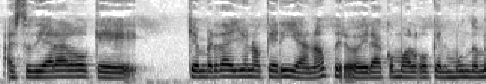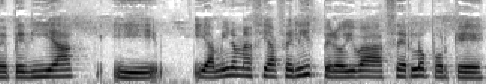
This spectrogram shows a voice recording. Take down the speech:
a estudiar algo que, que en verdad yo no quería, ¿no? Pero era como algo que el mundo me pedía y, y a mí no me hacía feliz, pero iba a hacerlo porque,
